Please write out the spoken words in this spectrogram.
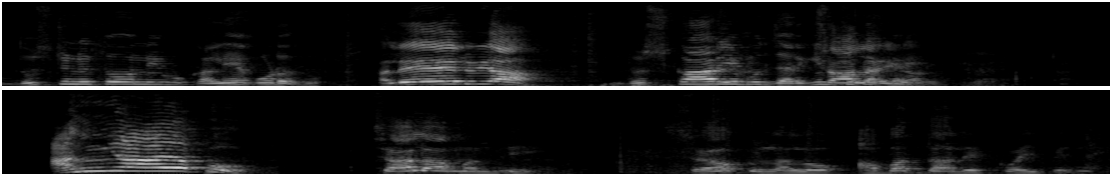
దుష్టునితో నీవు కలియకూడదు. హల్లెలూయా. దుష్కార్యము చాలా అయ్యారు అన్యాయపు చాలా మంది సేవకులలో అబద్ధాలు ఎక్కువైపోయినాయి.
